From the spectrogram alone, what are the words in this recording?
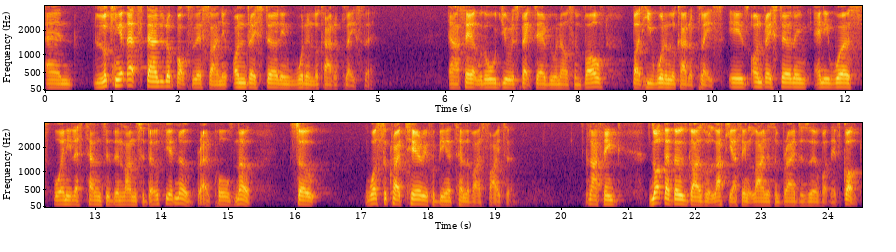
And looking at that standard of boxer they're signing, Andre Sterling wouldn't look out of place there. And I say that with all due respect to everyone else involved, but he wouldn't look out of place. Is Andre Sterling any worse or any less talented than Linus Udofia? No. Brad Pauls? No. So, what's the criteria for being a televised fighter? And I think, not that those guys were lucky, I think Linus and Brad deserve what they've got.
